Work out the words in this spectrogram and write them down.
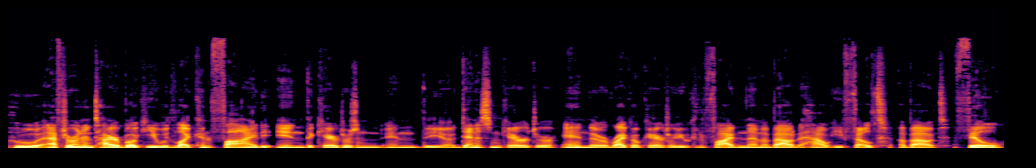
who, after an entire book, he would like confide in the characters and in the uh, Dennison character and the Reiko character. He would confide in them about how he felt about Phil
